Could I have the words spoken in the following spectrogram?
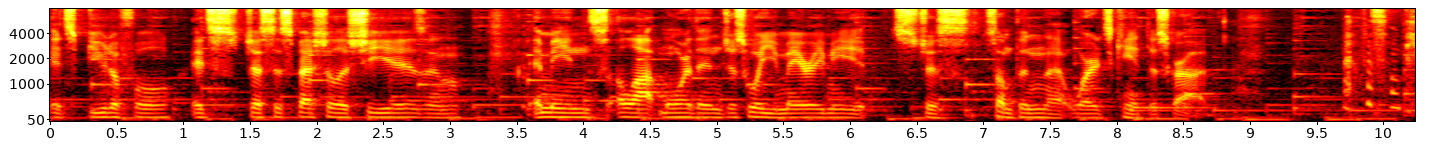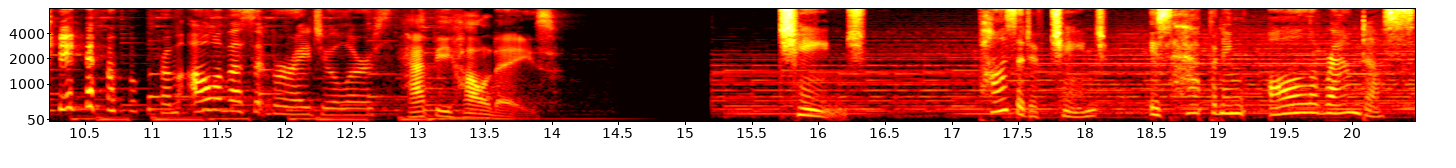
It's beautiful. It's just as special as she is. And it means a lot more than just will you marry me. It's just something that words can't describe. That was so cute. From all of us at Beret Jewelers, Happy holidays. Change. Positive change is happening all around us.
